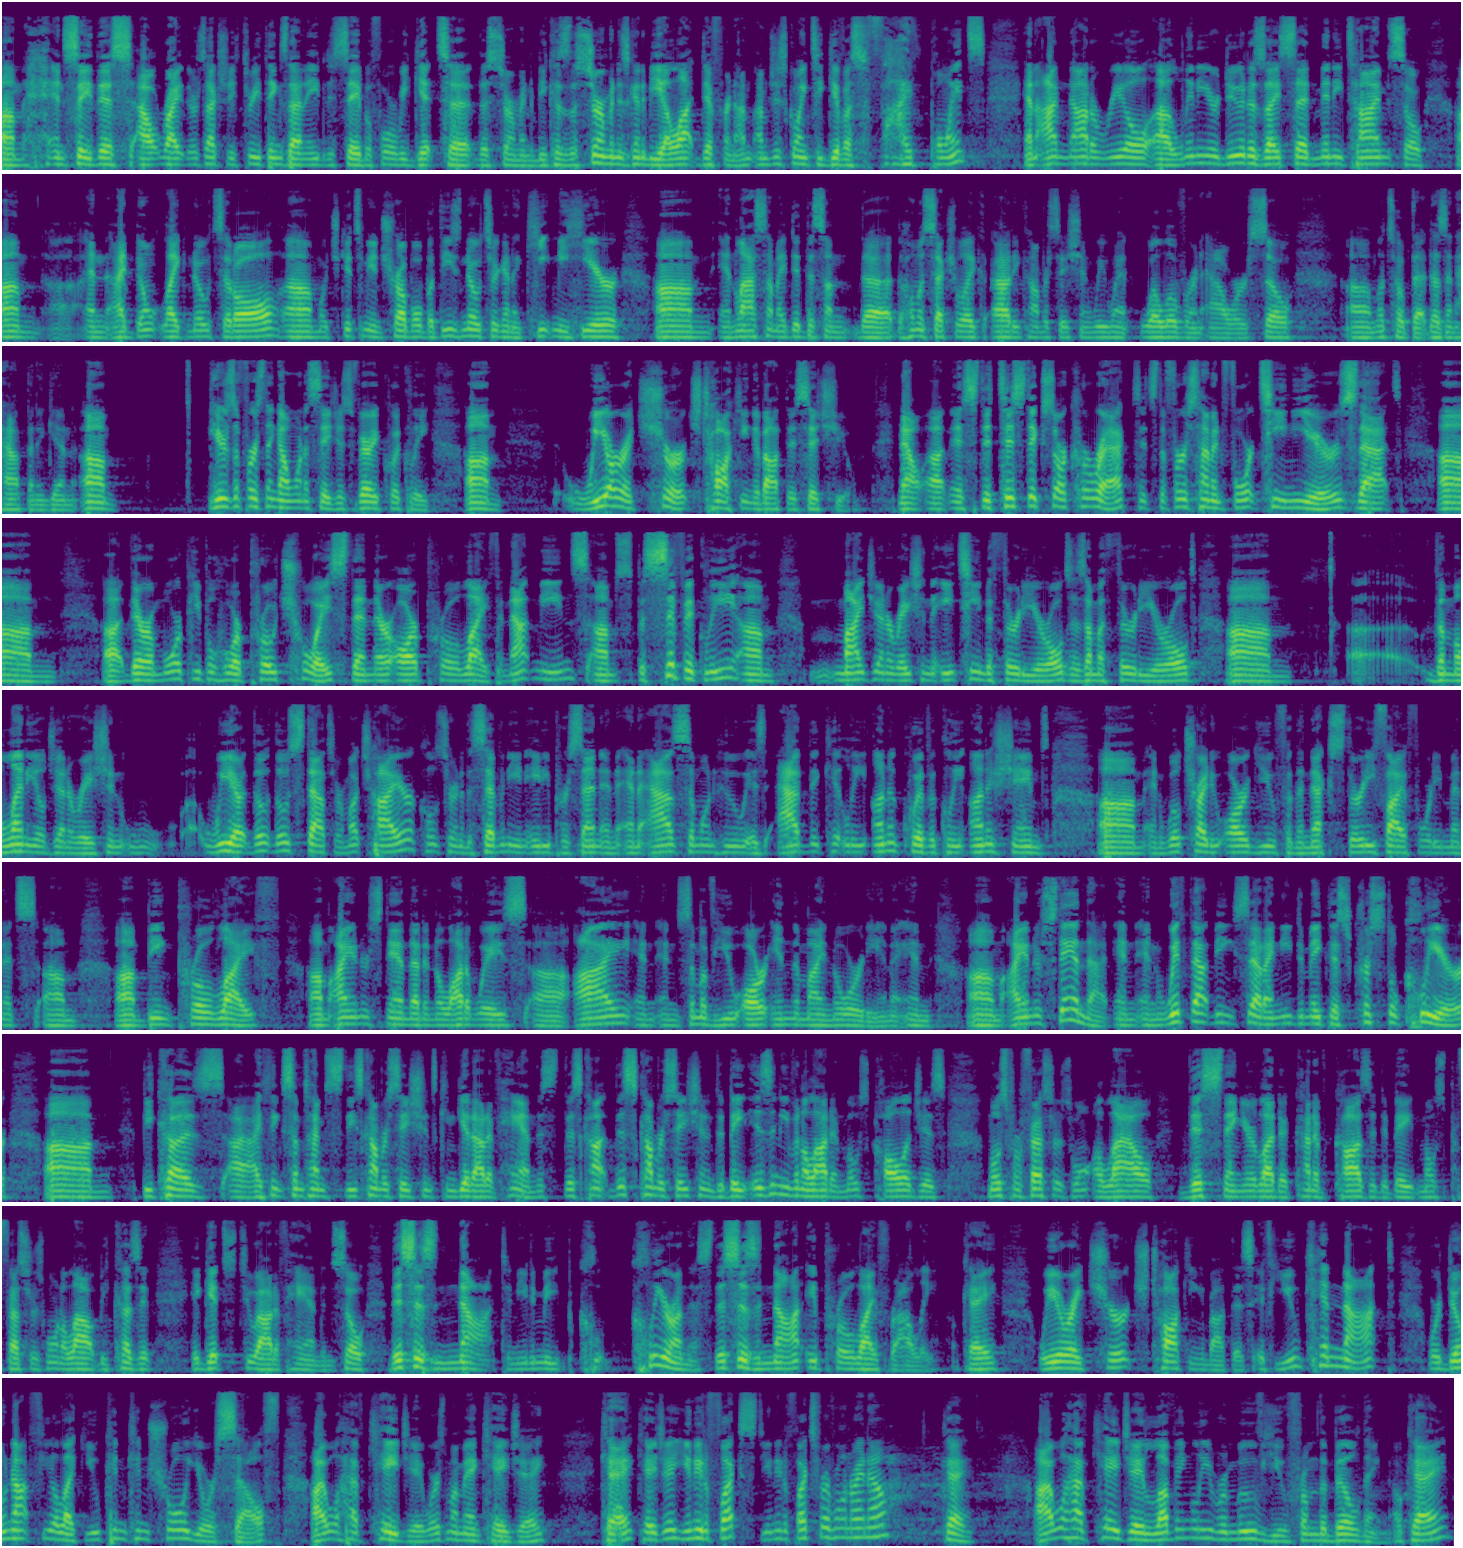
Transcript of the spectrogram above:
um, and say this outright. There's actually three things that I need to say before we get to the sermon because the sermon is going to be a lot different. I'm, I'm just going to give us five points, and I'm not a real uh, linear dude, as I said many times. So, um, uh, and I don't like notes at all, um, which gets me in trouble. But these notes are going to keep me here. Um, and last time I did this on the, the homosexuality conversation, we went well over an hour. So um, let's hope that doesn't happen again. Um, here's the first thing I want to say, just very quickly. we are a church talking about this issue. Now, uh, statistics are correct. It's the first time in 14 years that um, uh, there are more people who are pro choice than there are pro life. And that means um, specifically um, my generation, the 18 to 30 year olds, as I'm a 30 year old, um, uh, the millennial generation, we are, th- those stats are much higher, closer to the 70 and 80 percent. And, and as someone who is advocately, unequivocally, unashamed, um, and will try to argue for the next 35, 40 minutes um, uh, being pro life, um, I understand that in a lot of ways, uh, I and, and some of you are in the minority. And, and um, I understand that. And, and with that being said, I need to make this crystal clear. Um, because I think sometimes these conversations can get out of hand. This, this, this conversation and debate isn't even allowed in most colleges. Most professors won't allow this thing. You're allowed to kind of cause a debate. Most professors won't allow it because it, it gets too out of hand. And so this is not, I need to be cl- clear on this, this is not a pro life rally, okay? We are a church talking about this. If you cannot or do not feel like you can control yourself, I will have KJ. Where's my man KJ? Okay, KJ, you need a flex? Do you need a flex for everyone right now? Okay. I will have KJ lovingly remove you from the building, okay?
